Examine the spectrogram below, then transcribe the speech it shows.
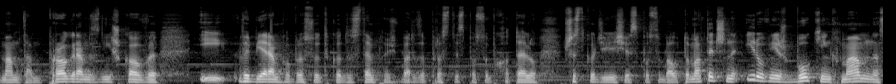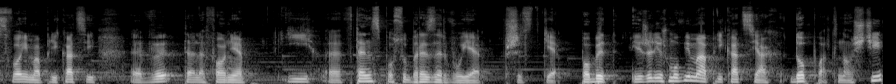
mam tam program zniżkowy i wybieram po prostu tylko dostępność w bardzo prosty sposób hotelu. Wszystko dzieje się w sposób automatyczny i również Booking mam na swoim aplikacji e, w telefonie i e, w ten sposób rezerwuję wszystkie pobyty. Jeżeli już mówimy o aplikacjach do płatności,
